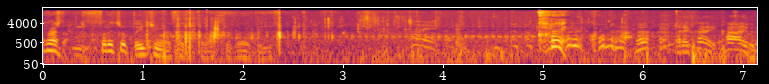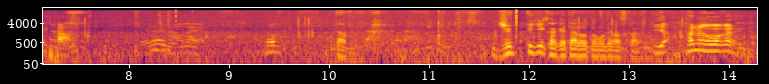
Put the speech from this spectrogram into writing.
来ました、それちょっと一枚先飛ばしていただいていいですか？カレー。あれ彼カーイブでカ多分10匹かけたろうと思ってますから、ね、いや鼻が分からへんかっ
